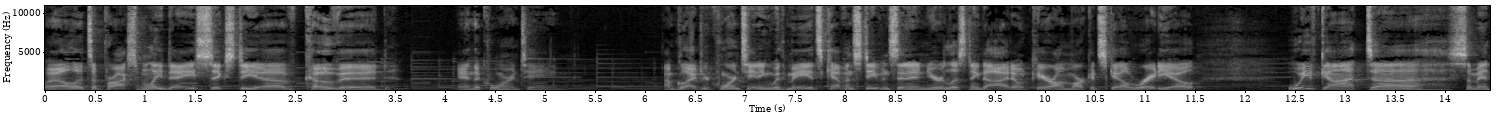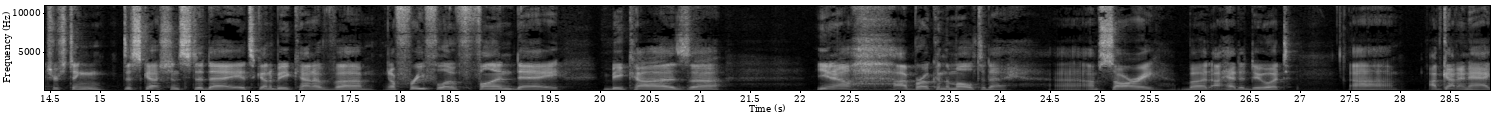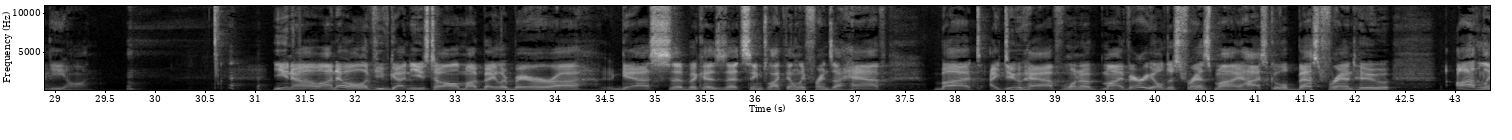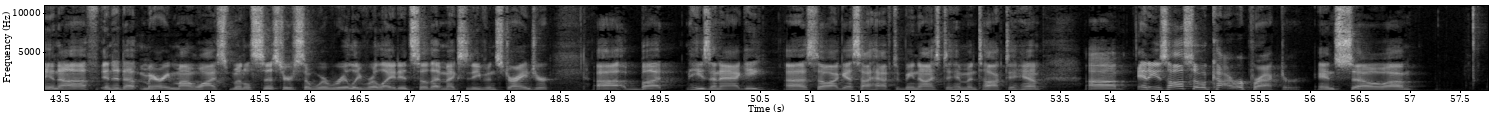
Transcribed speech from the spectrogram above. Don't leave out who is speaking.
Speaker 1: Well, it's approximately day 60 of COVID and the quarantine. I'm glad you're quarantining with me. It's Kevin Stevenson, and you're listening to I Don't Care on Market Scale Radio. We've got uh, some interesting discussions today. It's going to be kind of uh, a free flow, fun day because, uh, you know, I've broken the mold today. Uh, I'm sorry, but I had to do it. Uh, I've got an Aggie on. You know, I know all of you've gotten used to all my Baylor Bear uh, guests uh, because that seems like the only friends I have. But I do have one of my very oldest friends, my high school best friend, who oddly enough ended up marrying my wife's middle sister. So we're really related. So that makes it even stranger. Uh, but he's an Aggie. Uh, so I guess I have to be nice to him and talk to him. Uh, and he's also a chiropractor. And so. Um,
